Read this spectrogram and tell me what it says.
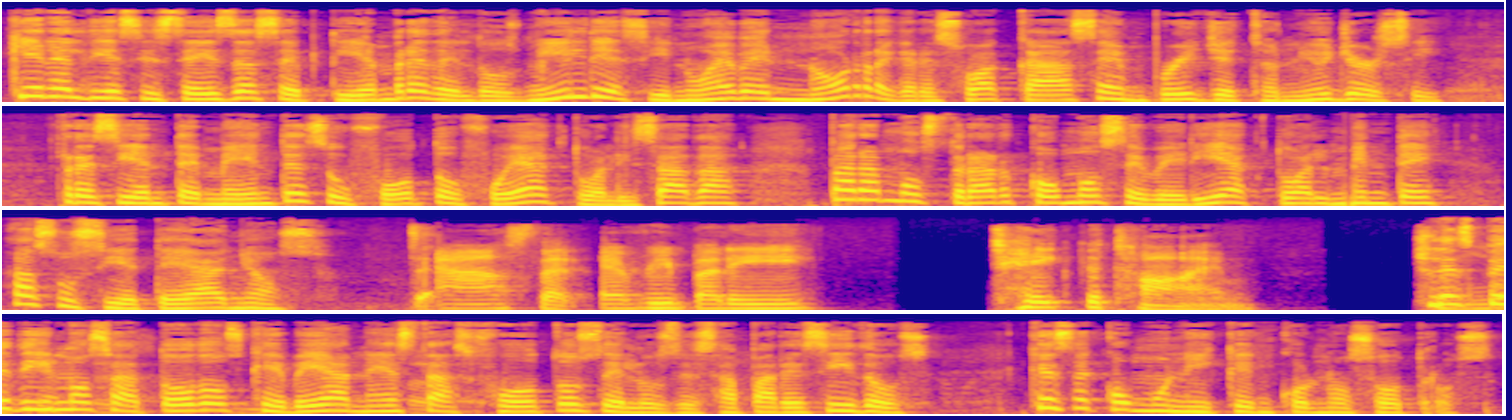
quien el 16 de septiembre del 2019 no regresó a casa en Bridgeton, New Jersey. Recientemente su foto fue actualizada para mostrar cómo se vería actualmente a sus siete años. Les pedimos a todos que vean estas fotos de los desaparecidos, que se comuniquen con nosotros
